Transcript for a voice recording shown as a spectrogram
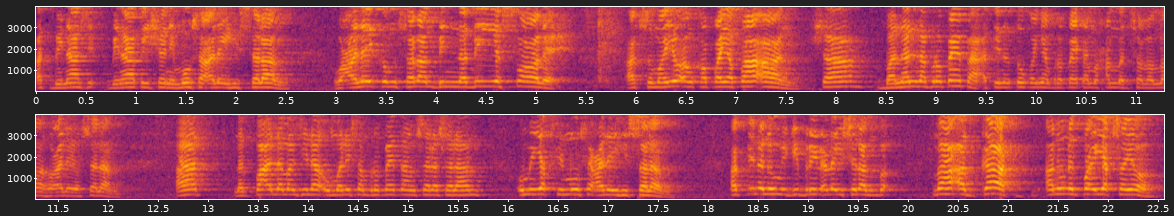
At binasi, binati siya ni Musa alayhi salam, Wa alaikum salam bin Nabiy salih. At sumayo ang kapayapaan sa banal na propeta at tinutukoy niya propeta Muhammad sallallahu alaihi wasallam. At nagpaalaman sila, umalis ang propeta ng sallallahu umiyak si Musa alaihi salam. At tinanong ni Jibril alaihi salam, Maagkak, anong nagpaiyak sa'yo?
